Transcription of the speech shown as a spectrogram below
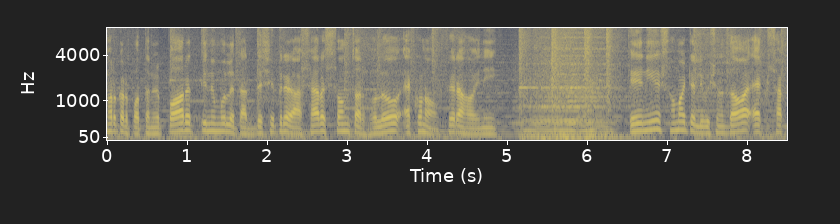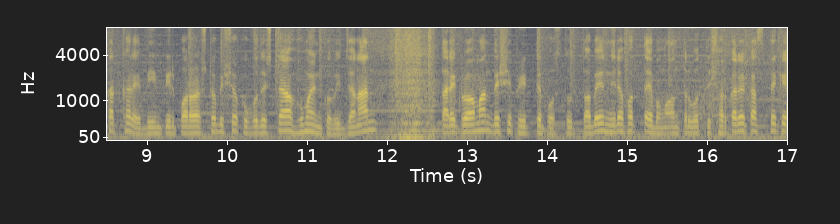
সরকার পতনের পর তৃণমূলে তার দেশে ফিরে আসার সঞ্চার হলেও এখনও ফেরা হয়নি। এ নিয়ে সময় টেলিভিশনে দেওয়া এক সাক্ষাৎকারে বিএনপির পররাষ্ট্র বিষয়ক উপদেষ্টা হুমায়ুন কবির জানান, তারেক রহমান দেশে ফিরতে প্রস্তুত, তবে নিরাপত্তা এবং অন্তর্বর্তী সরকারের কাছ থেকে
